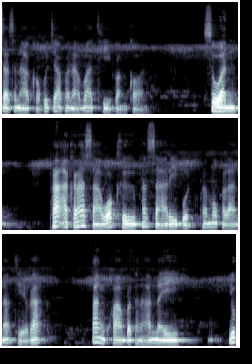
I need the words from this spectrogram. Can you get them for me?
ศาสนาของพระเจ้าพระนามว่าทีปังกร ส่วนพระอัครสาวกคือพระสารีบุตร พระโมคคัลลานะเถระ ตั้งความปรารถนาในยุค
